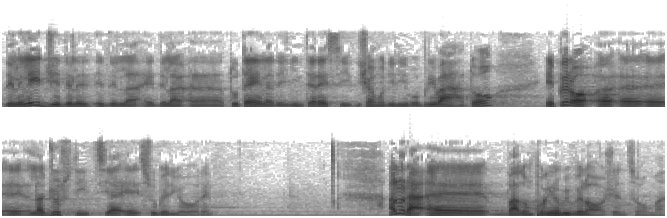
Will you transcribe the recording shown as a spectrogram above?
delle leggi e, delle, e della, e della uh, tutela degli interessi diciamo, di tipo privato, e però uh, uh, la giustizia è superiore. Allora, eh, vado un pochino più veloce, insomma.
